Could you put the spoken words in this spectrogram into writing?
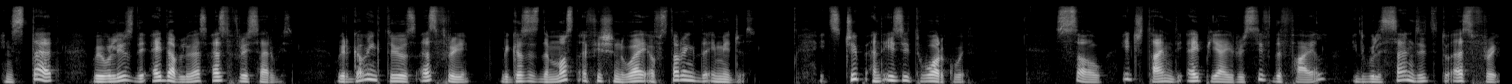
Instead, we will use the AWS S3 service. We're going to use S3 because it's the most efficient way of storing the images. It's cheap and easy to work with. So, each time the API receives the file, it will send it to S3.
